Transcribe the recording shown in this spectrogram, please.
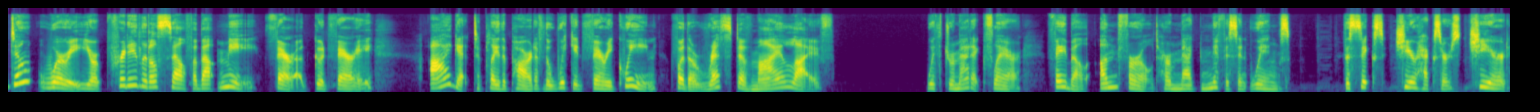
Don't worry your pretty little self about me, Farrah Good Fairy. I get to play the part of the wicked fairy queen for the rest of my life. With dramatic flair, Faybelle unfurled her magnificent wings. The six cheer hexers cheered.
